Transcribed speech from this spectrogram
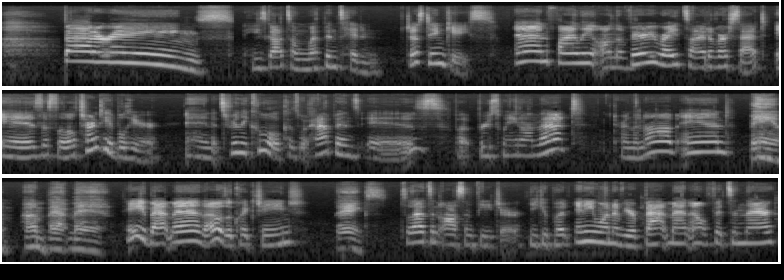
batarangs! He's got some weapons hidden, just in case. And finally, on the very right side of our set is this little turntable here. And it's really cool because what happens is, put Bruce Wayne on that, turn the knob, and Bam! I'm Batman. hey Batman, that was a quick change. Thanks. So that's an awesome feature. You could put any one of your Batman outfits in there,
